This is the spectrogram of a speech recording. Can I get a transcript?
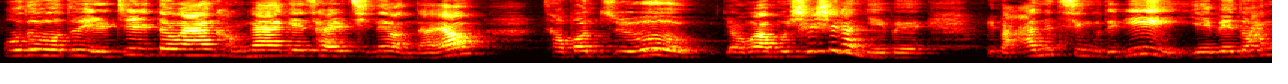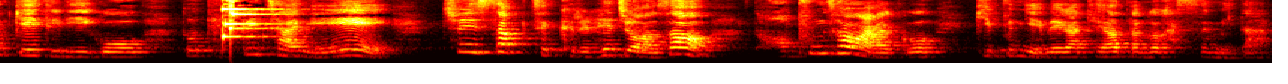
모두 모두 일주일 동안 건강하게 잘 지내왔나요? 저번 주 영화부 실시간 예배 우리 많은 친구들이 예배도 함께 드리고 또 댓글창에 출석 체크를 해주어서 더 풍성하고 기쁜 예배가 되었던 것 같습니다.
